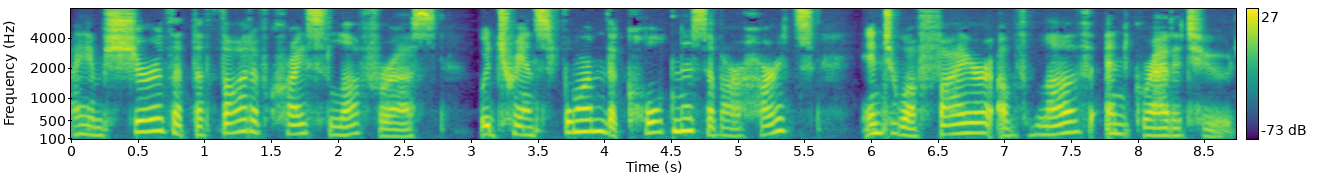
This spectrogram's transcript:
I am sure that the thought of Christ's love for us would transform the coldness of our hearts into a fire of love and gratitude.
